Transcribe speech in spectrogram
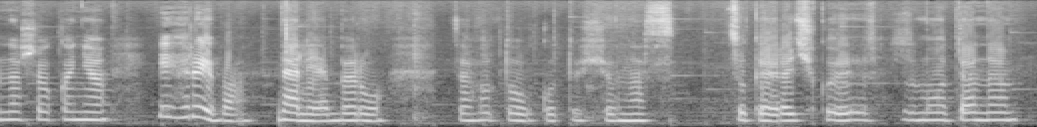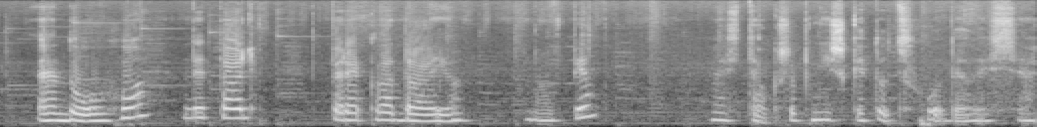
нашого коня і грива. Далі я беру заготовку, ту, що в нас цукерочкою змотана е, довгу деталь, перекладаю навпіл. Ось так, щоб ніжки тут сходилися.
